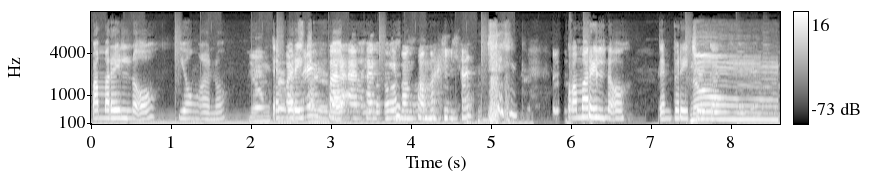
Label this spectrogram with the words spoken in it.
Pamaril noo? Yung ano? Yung Temperature para atag ibang pamarilan. Pamaril noo. Temperature Nung gun.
